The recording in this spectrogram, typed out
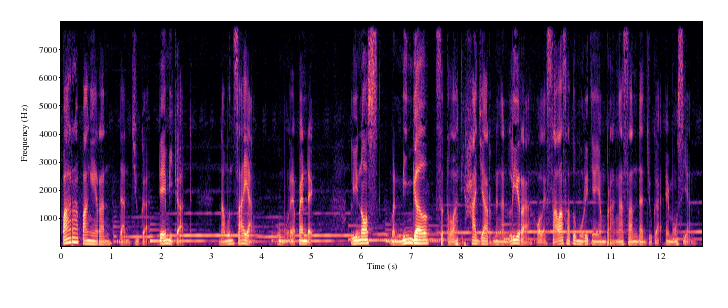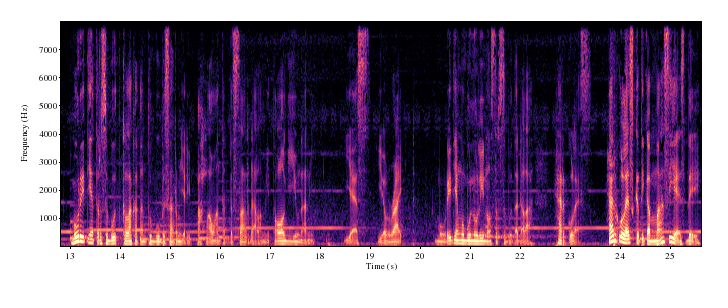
para pangeran dan juga demigod. Namun sayang, umurnya pendek. Linos meninggal setelah dihajar dengan lira oleh salah satu muridnya yang berangasan dan juga emosian. Muridnya tersebut kelak akan tumbuh besar menjadi pahlawan terbesar dalam mitologi Yunani. Yes, you're right. Murid yang membunuh Linos tersebut adalah Hercules. Hercules ketika masih SD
